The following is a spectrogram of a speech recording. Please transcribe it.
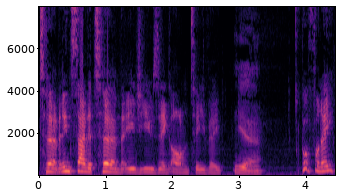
term, an insider term that he's using on TV. Yeah. But funny,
